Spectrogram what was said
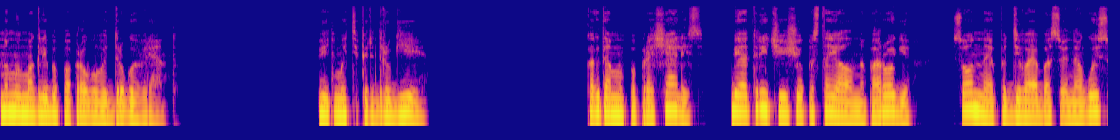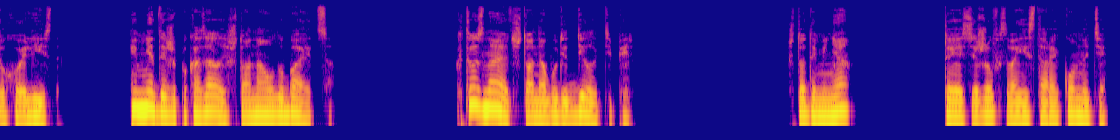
Но мы могли бы попробовать другой вариант. Ведь мы теперь другие. Когда мы попрощались, Беатрича еще постояла на пороге, сонная, поддевая босой ногой сухой лист. И мне даже показалось, что она улыбается. Кто знает, что она будет делать теперь? Что до меня, то я сижу в своей старой комнате,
